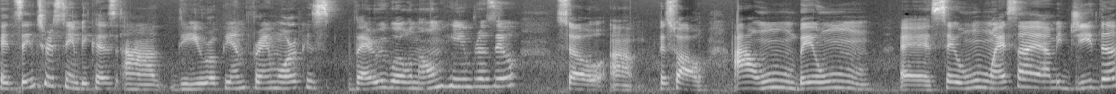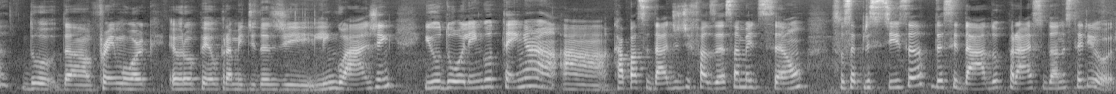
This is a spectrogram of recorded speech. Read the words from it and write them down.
It's interesting because uh, the European framework is very well known here in Brazil. So, uh, pessoal, A1, B1, é, C1, essa é a medida do da framework europeu para medidas de linguagem e o Duolingo tem a, a capacidade de fazer essa medição se você precisa desse dado para estudar no exterior.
